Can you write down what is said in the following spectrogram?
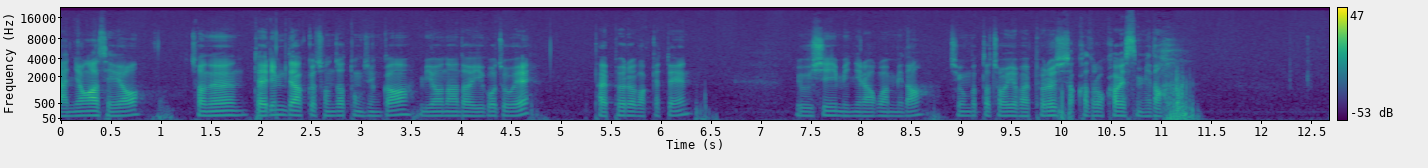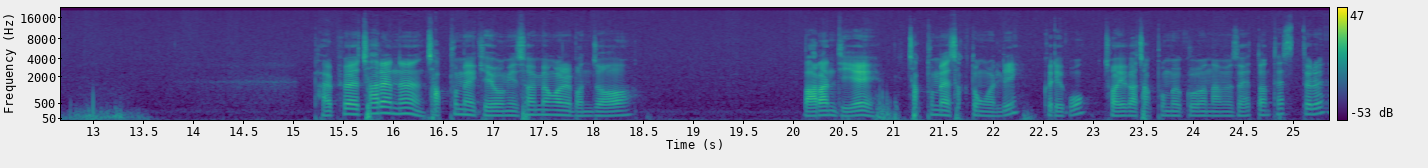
안녕하세요. 저는 대림대학교 전자통신과 미연하다 이거조의 발표를 맡게 된 유시민이라고 합니다. 지금부터 저희의 발표를 시작하도록 하겠습니다. 발표의 차례는 작품의 개요 및 설명을 먼저 말한 뒤에 작품의 작동 원리, 그리고 저희가 작품을 구현하면서 했던 테스트를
